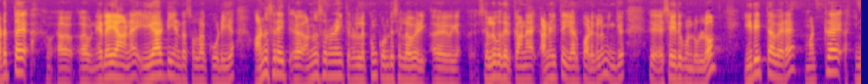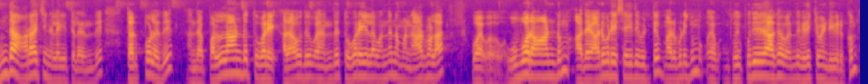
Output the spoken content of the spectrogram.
அடுத்த நிலையான ஏஆர்டி என்று சொல்லக்கூடிய அனுசரை அனுசரணை திரளுக்கும் கொண்டு செல்ல செல்வதற்கான அனைத்து ஏற்பாடுகளும் இங்கு செய்து கொண்டுள்ளோம். இதை தவிர மற்ற இந்த ஆராய்ச்சி நிலையத்திலிருந்து தற்பொழுது அந்த பல்லாண்டு துவரை அதாவது வந்து துவரையில் வந்து நம்ம நார்மலாக ஒவ்வொரு ஆண்டும் அதை அறுவடை செய்துவிட்டு மறுபடியும் புதிதாக வந்து விதைக்க வேண்டியிருக்கும்.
